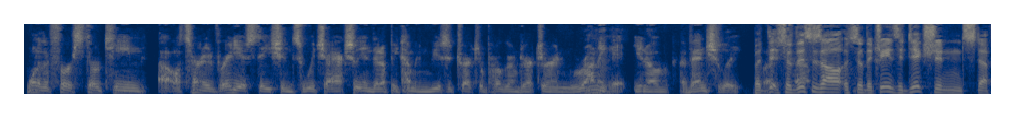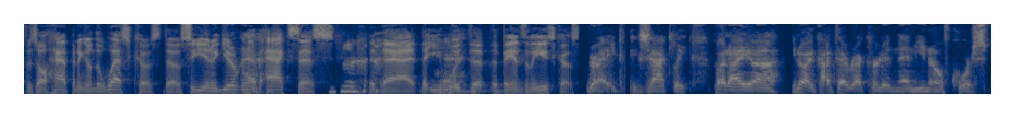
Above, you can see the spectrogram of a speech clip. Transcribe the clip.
one of the first 13 uh, alternative radio stations, which I actually ended up becoming music director, program director, and running mm-hmm. it, you know, eventually. But, but th- so uh, this is all, so the Jane's Addiction stuff is all happening on the West Coast, though. So, you know, you don't have access to that, that you yeah. would the, the bands on the East Coast. Right, exactly. But I, uh, you know, I got that record and then, you know, of course,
